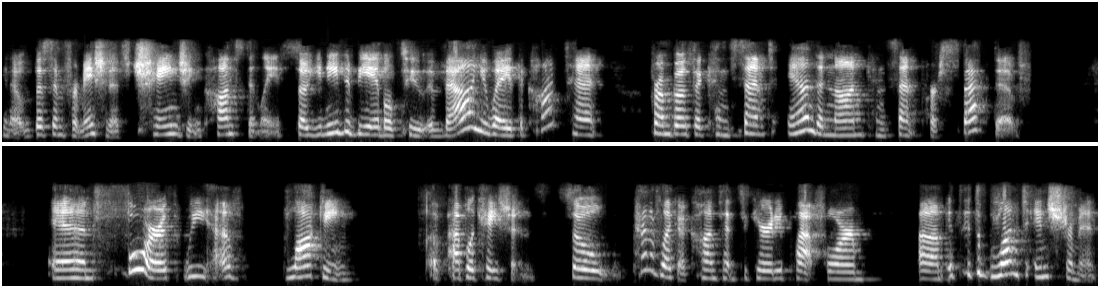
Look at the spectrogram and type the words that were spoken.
you know, this information is changing constantly. So you need to be able to evaluate the content from both a consent and a non-consent perspective. And fourth, we have blocking of applications. So kind of like a content security platform, um, it's, it's a blunt instrument.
